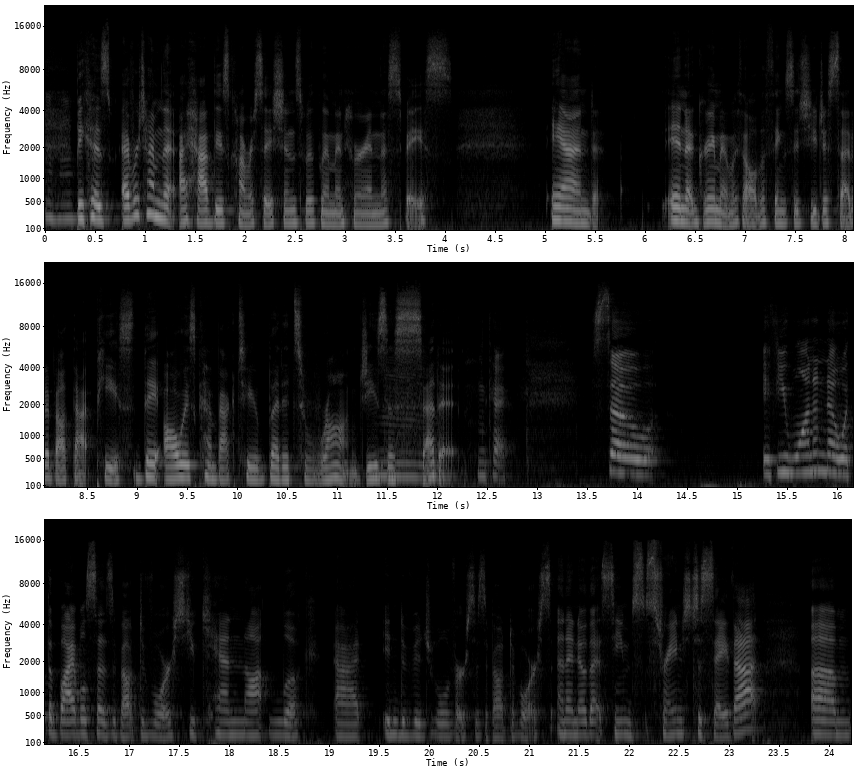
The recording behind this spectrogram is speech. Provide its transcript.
mm-hmm. because every time that I have these conversations with women who are in this space and in agreement with all the things that you just said about that piece, they always come back to, but it's wrong. Jesus mm. said it. Okay. So if you want to know what the Bible says about divorce, you cannot look at individual verses about divorce. And I know that seems strange to say that. Um,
